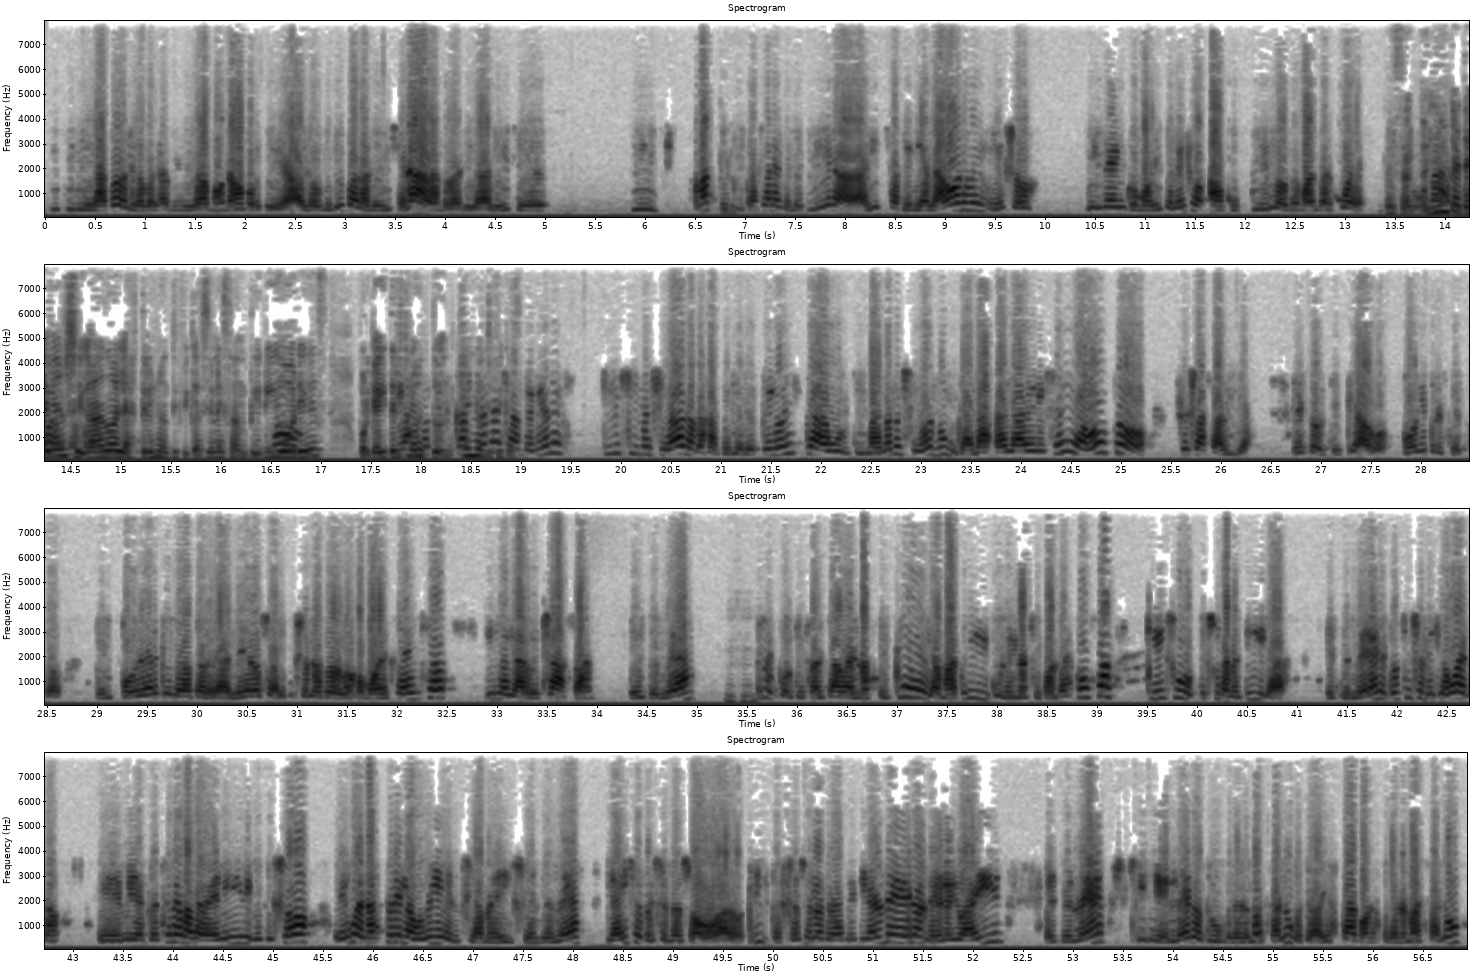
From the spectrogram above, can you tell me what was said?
intimidatorio para mí, digamos, ¿no? Porque a los militares no le dije nada, en realidad, le dije, y más que explicaciones que le pidiera, ahí ya tenía la orden y ellos vienen, como dicen ellos, a cumplir lo que manda el juez. Exacto, nunca te habían llegado las tres notificaciones anteriores, porque hay tres, notificaciones. Las notificaciones anteriores, sí, sí me llegaron las anteriores, pero esta última no me llegó nunca. La, a la del 6 de agosto yo ya sabía. Entonces, ¿qué hago? Voy y presento el poder que me otorga el negro Suárez, que yo lo otorgo como defensa, y me la rechazan, ¿entendés? Porque faltaba el no sé qué, la matrícula y no sé cuántas cosas, que eso es una mentira, ¿entendés? Entonces yo le dije, bueno, eh, mis defensores van a venir y qué sé yo, eh, bueno, espere la audiencia, me dice, ¿entendés? Y ahí se presentó su abogado. Listo, yo se lo transmití al negro, el negro iba a ir, ¿entendés? Si el negro tuvo un problema de salud, que todavía está con los problemas de salud,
